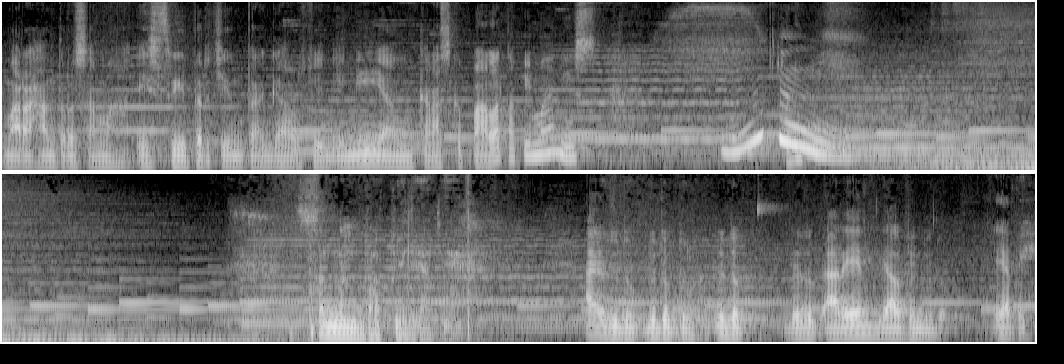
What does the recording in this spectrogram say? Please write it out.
marahan terus sama istri tercinta Galvin ini yang keras kepala tapi manis. Senang papi lihatnya. Ayo duduk, duduk dulu, duduk. Duduk Arin, Galvin duduk. Iya, Pi.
